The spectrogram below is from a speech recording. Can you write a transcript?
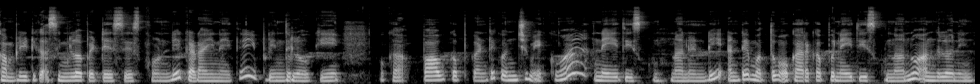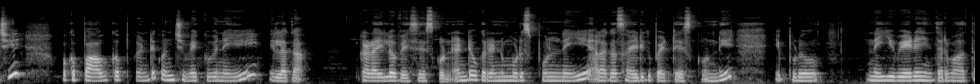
కంప్లీట్గా సిమ్లో పెట్టేసేసుకోండి. కడాయిని అయితే ఇప్పుడు ఇందులోకి ఒక పావు కప్పు కంటే కొంచెం ఎక్కువ నెయ్యి తీసుకుంటున్నానండి. అంటే మొత్తం ఒక అరకప్పు నెయ్యి తీసుకున్నాను. అందులో నుంచి ఒక పావు కప్పు కంటే కొంచెం ఎక్కువ నెయ్యి ఇలాగా కడాయిలో వేసేసుకోండి. అంటే ఒక రెండు మూడు స్పూన్ల నెయ్యి అలాగా సైడ్కి పెట్టేసుకోండి. ఇప్పుడు నెయ్యి వేడైన తర్వాత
